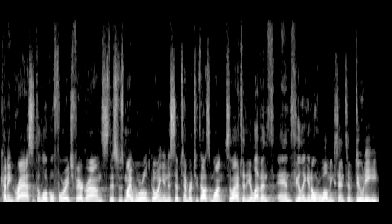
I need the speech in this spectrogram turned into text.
cutting grass at the local 4 H fairgrounds. This was my world going into September 2001. So after the 11th, and feeling an overwhelming sense of duty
